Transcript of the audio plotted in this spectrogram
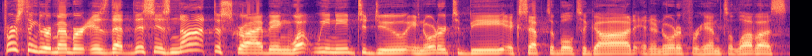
First thing to remember is that this is not describing what we need to do in order to be acceptable to God and in order for Him to love us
